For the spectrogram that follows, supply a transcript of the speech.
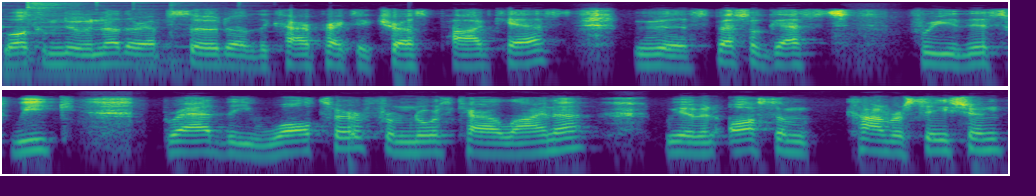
Welcome to another episode of the Chiropractic Trust podcast. We have a special guest for you this week, Bradley Walter from North Carolina. We have an awesome conversation.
